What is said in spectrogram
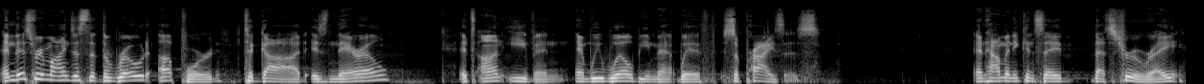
And this reminds us that the road upward to God is narrow, it's uneven, and we will be met with surprises. And how many can say that's true, right?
